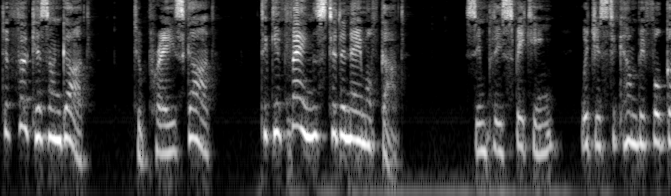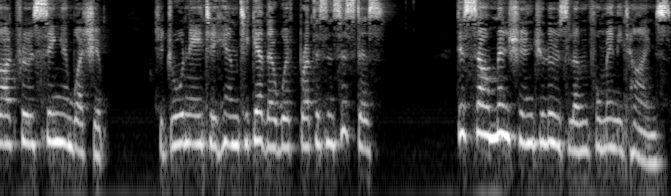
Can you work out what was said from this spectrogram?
to focus on God, to praise God, to give thanks to the name of God. Simply speaking, which is to come before God through singing and worship, to draw near to Him together with brothers and sisters. This psalm mentioned Jerusalem for many times.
